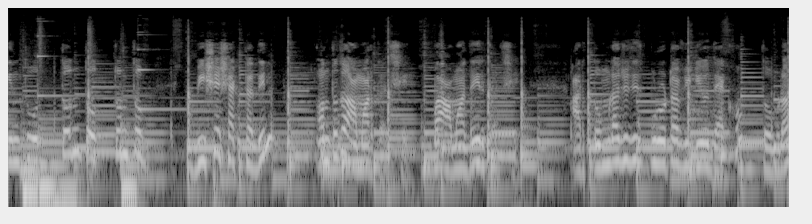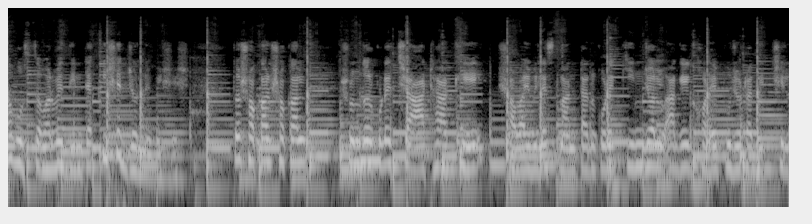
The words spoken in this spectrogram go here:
কিন্তু অত্যন্ত অত্যন্ত বিশেষ একটা দিন, অন্তত আমার কাছে বা আমাদের কাছে। আর তোমরা যদি পুরোটা ভিডিও দেখো, তোমরাও বুঝতে পারবে দিনটা কিসের জন্য বিশেষ। তো সকাল সকাল সুন্দর করে চা ঠা খেয়ে সবাই মিলে স্নান টান করে কিঞ্জল আগে ঘরে পুজোটা দিচ্ছিল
